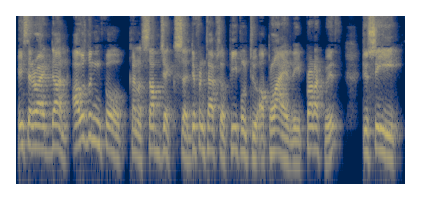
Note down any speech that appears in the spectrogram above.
He said, right, done. I was looking for kind of subjects, uh, different types of people to apply the product with to see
